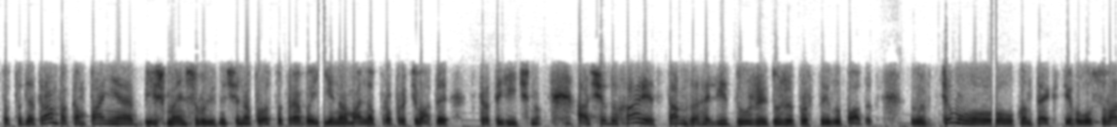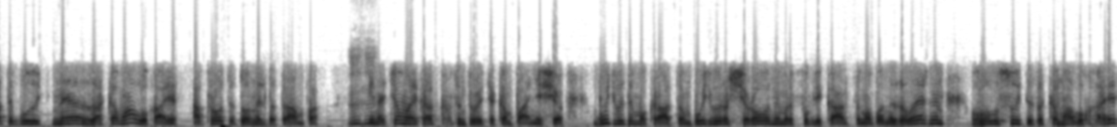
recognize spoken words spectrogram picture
Тобто для Трампа кампанія більш-менш визначена. Просто треба її нормально пропрацювати стратегічно. А щодо Харріс, там взагалі дуже дуже простий випадок. В цьому контексті голосувати будуть не за Камалу Харріс, а проти Дональда Трампа. Мгм. І на цьому якраз концентрується кампанія. Що будь ви демократом, будь ви розчарованим республіканцем або незалежним, голосуйте за Камалу Харріс,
